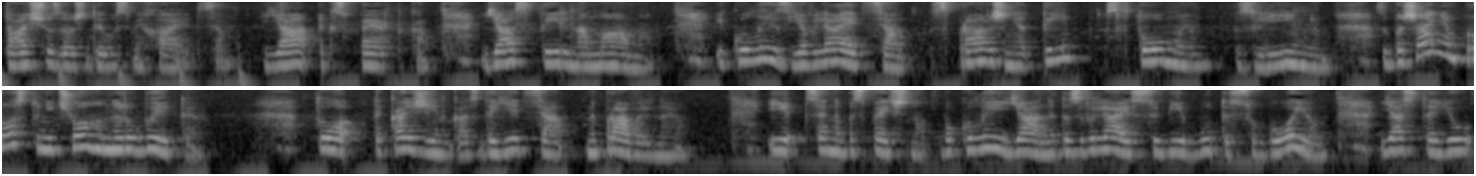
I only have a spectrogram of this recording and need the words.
та, що завжди усміхається, я експертка, я стильна мама. І коли з'являється справжня ти з втомою, з лінню, з бажанням просто нічого не робити то така жінка здається неправильною. І це небезпечно, бо коли я не дозволяю собі бути собою, я стаю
